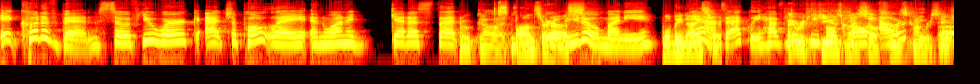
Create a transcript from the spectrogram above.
it could have been. So if you work at Chipotle and want to get us that oh god sponsor burrito us. money, we'll be nicer. Yeah, exactly. Have your I people call myself our from this people.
